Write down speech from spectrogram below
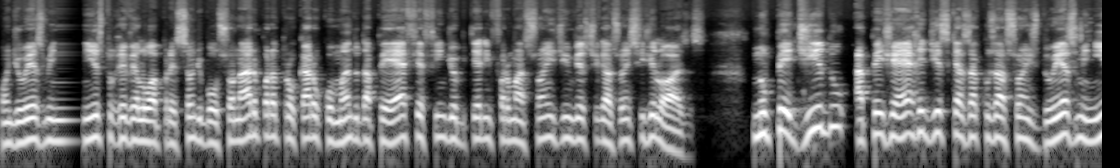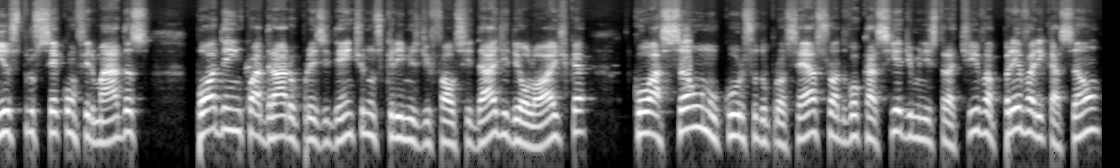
onde o ex-ministro revelou a pressão de Bolsonaro para trocar o comando da PF a fim de obter informações de investigações sigilosas. No pedido, a PGR diz que as acusações do ex-ministro, se confirmadas, podem enquadrar o presidente nos crimes de falsidade ideológica, coação no curso do processo, advocacia administrativa, prevaricação,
